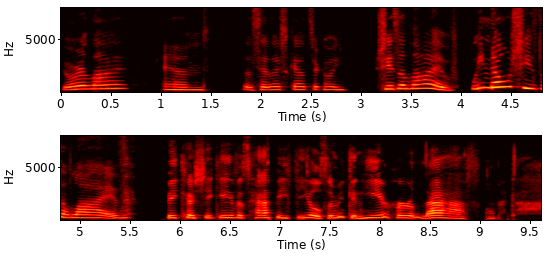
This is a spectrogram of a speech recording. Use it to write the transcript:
you're alive? And the Sailor Scouts are going, She's alive! We know she's alive! Because she gave us happy feels and we can hear her laugh. Oh my god.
